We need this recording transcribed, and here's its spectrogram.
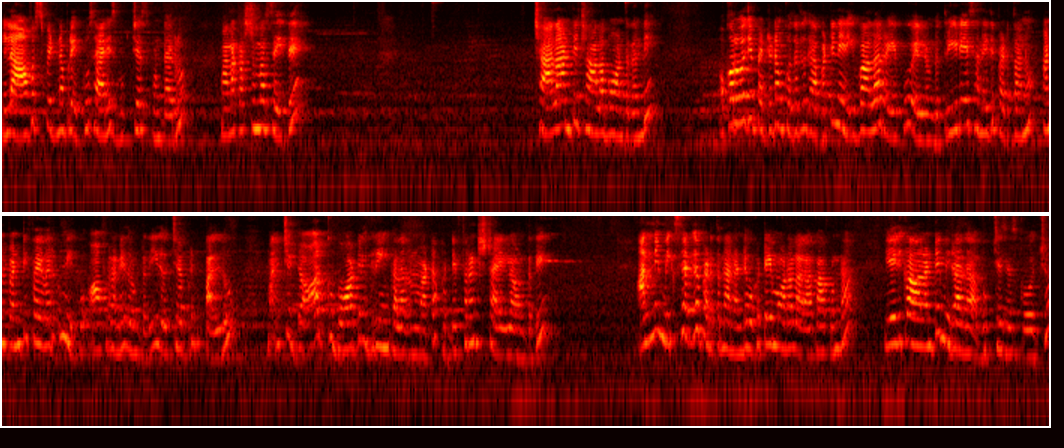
ఇలా ఆఫర్స్ పెట్టినప్పుడు ఎక్కువ శారీస్ బుక్ చేసుకుంటారు. మన కస్టమర్స్ అయితే. చాలా అంటే చాలా బాగుంటుందండి. ఒక రోజే పెట్టడం కుదరదు కాబట్టి నేను ఇవాళ రేపు ఎల్లుండు త్రీ డేస్ అనేది పెడతాను. అండ్ ట్వంటీ ఫైవ్ వరకు మీకు ఆఫర్ అనేది ఉంటుంది. ఇది వచ్చేప్పటికి పళ్ళు. మంచి డార్క్ బాటిల్ గ్రీన్ కలర్ అనమాట ఒక డిఫరెంట్ స్టైల్లో ఉంటుంది. అన్నీ మిక్సర్గా పెడుతున్నానండి. ఒకటే మోడల్ అలా కాకుండా ఏది కావాలంటే మీరు అలా బుక్ చేసేసుకోవచ్చు.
